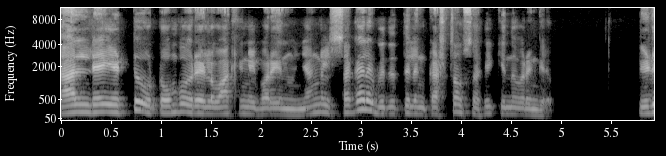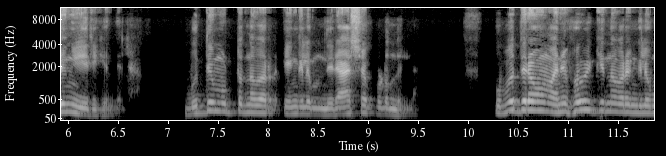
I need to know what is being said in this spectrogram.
നാലിന്റെ എട്ട് തൊട്ട് ഒമ്പത് വരെയുള്ള വാക്യങ്ങൾ പറയുന്നു ഞങ്ങൾ സകല വിധത്തിലും കഷ്ടം സഹിക്കുന്നവരെങ്കിലും ഇടുങ്ങിയിരിക്കുന്നില്ല. ബുദ്ധിമുട്ടുന്നവർ എങ്കിലും നിരാശപ്പെടുന്നില്ല. ഉപദ്രവം അനുഭവിക്കുന്നവരെങ്കിലും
